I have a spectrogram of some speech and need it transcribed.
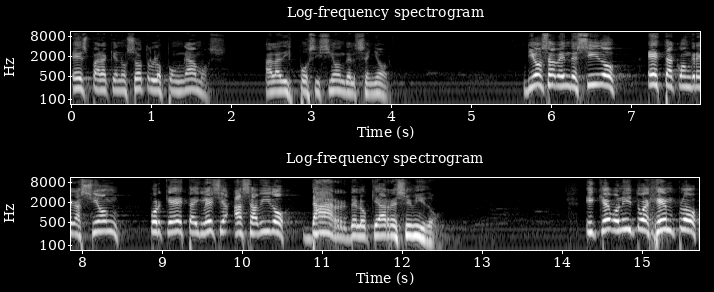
es para que nosotros lo pongamos a la disposición del Señor. Dios ha bendecido esta congregación porque esta iglesia ha sabido dar de lo que ha recibido. Y qué bonito ejemplo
